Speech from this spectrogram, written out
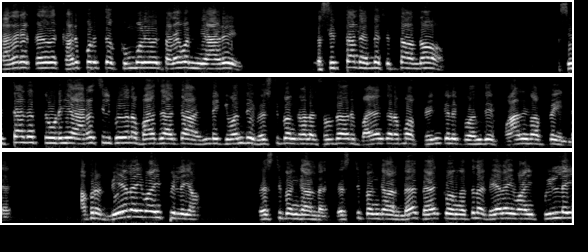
கதற கதற கருப்படுத்த கும்பலின் தலைவன் யாரு? இந்த சித்தாந்தம் எந்த சித்தாந்தம்? சித்தாந்தத்தினுடைய அரசியல் பிரிவான பாஜக இன்னைக்கு வந்து வெஸ்ட் பெங்கால சொல்றாரு பயங்கரமா பெண்களுக்கு வந்து பாதுகாப்பே இல்லை. அப்புறம் வேலை வாய்ப்பு இல்லையா? வெஸ்ட் பெங்கால்ல. வெஸ்ட் பெங்கால்ல மேற்கு வங்கத்துல வேலை வாய்ப்பு இல்லை.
